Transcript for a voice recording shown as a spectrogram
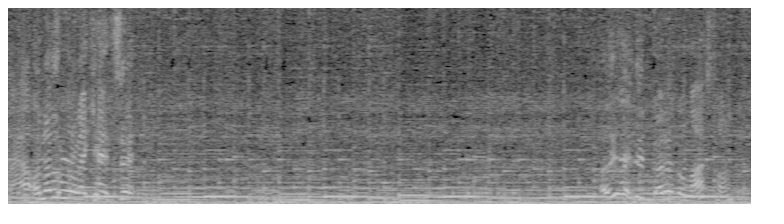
uh, another word I can't say. At least I did better than last time.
